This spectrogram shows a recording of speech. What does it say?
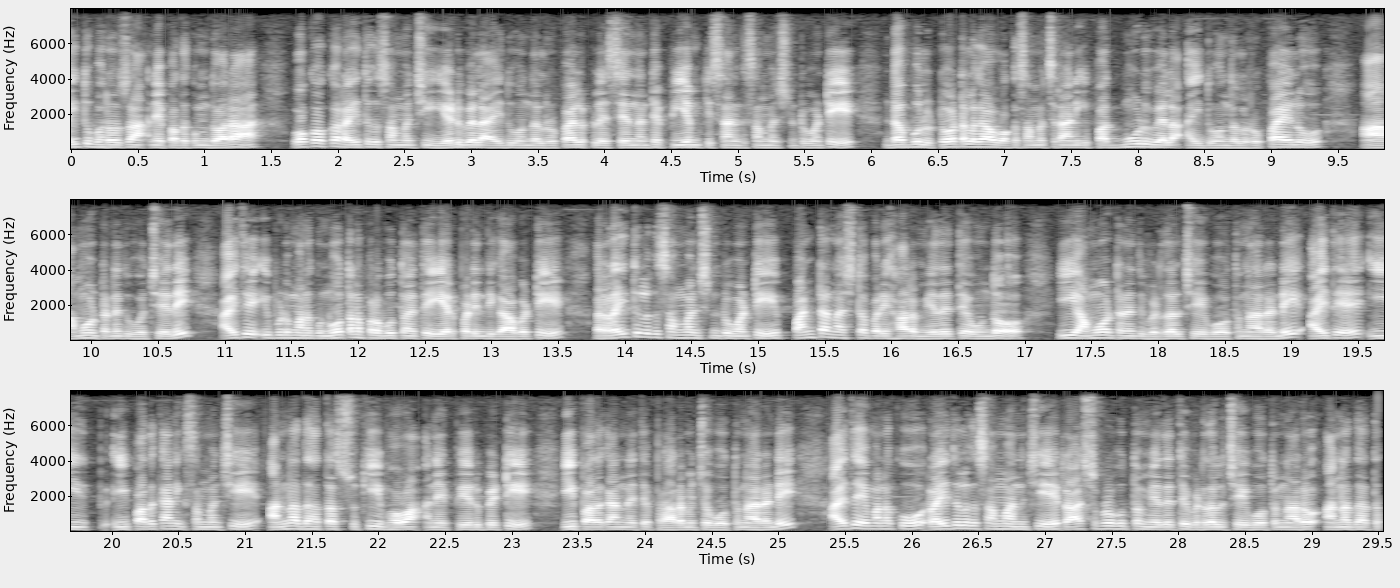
రైతు భరోసా అనే పథకం ద్వారా ఒక్కొక్క రైతుకు సంబంధించి ఏడు వేల ఐదు వందల రూపాయలు ప్లస్ ఏంటంటే పీఎం కిసాన్కి సంబంధించినటువంటి డబ్బులు టోటల్గా ఒక సంవత్సరానికి పదమూడు వేల ఐదు వందల రూపాయలు ఆ అమౌంట్ అనేది వచ్చేది. అయితే ఇప్పుడు మనకు నూతన ప్రభుత్వం అయితే ఏర్పడింది కాబట్టి రైతులకు సంబంధించినటువంటి పంట నష్ట పరిహారం ఏదైతే ఉందో ఈ అమౌంట్ అనేది విడుదల చేయబోతున్నారండి. అయితే ఈ ఈ పథకానికి సంబంధించి అన్నదాత సుఖీభవ అనే పేరు పెట్టి ఈ పథకాన్ని అయితే ప్రారంభించబోతున్నారండి. అయితే మనకు రైతులకు సంబంధించి రాష్ట్ర ప్రభుత్వం ఏదైతే విడుదల చేయబోతున్నారో అన్నదాత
